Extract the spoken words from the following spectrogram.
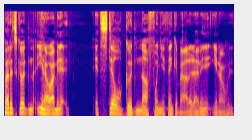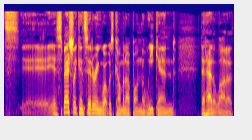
but it's good. You know, I mean, it, it's still good enough when you think about it. I mean, you know, it's eh, especially considering what was coming up on the weekend that had a lot of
